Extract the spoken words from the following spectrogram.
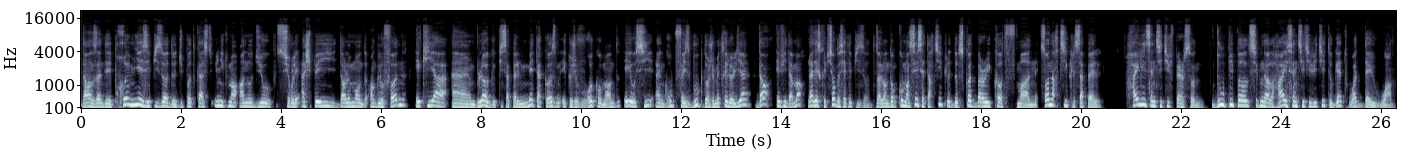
dans un des premiers épisodes du podcast uniquement en audio sur les HPI dans le monde anglophone et qui a un blog qui s'appelle Metacosme et que je vous recommande et aussi un groupe Facebook dont je mettrai le lien dans évidemment la description de cet épisode. Nous allons donc commencer cet article de Scott Barry Kaufman. Son article s'appelle Highly sensitive person. Do people signal high sensitivity to get what they want?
